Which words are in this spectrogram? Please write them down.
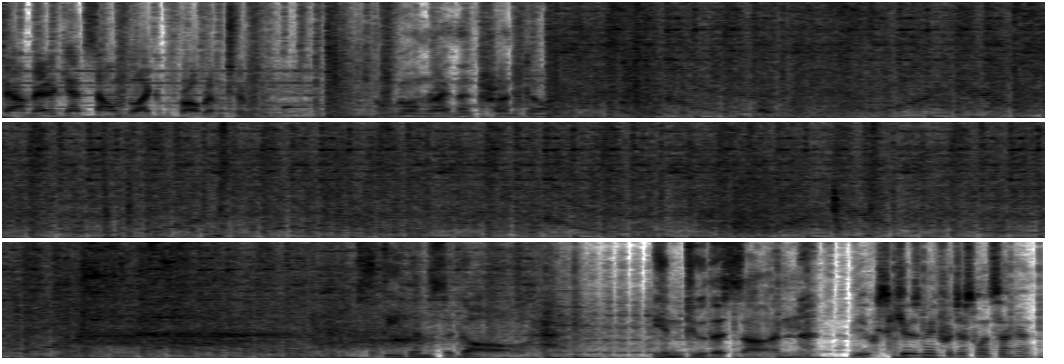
The American sounds like a problem to me. I'm going right in that front door. Steven Seagal into the sun. Will you excuse me for just one second?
